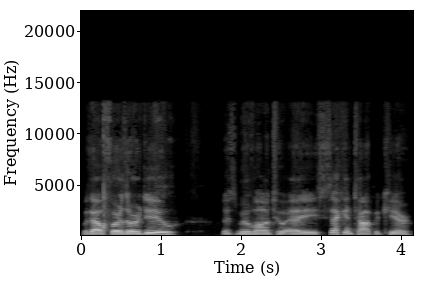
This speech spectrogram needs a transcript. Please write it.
without further ado, let's move on to a second topic here.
